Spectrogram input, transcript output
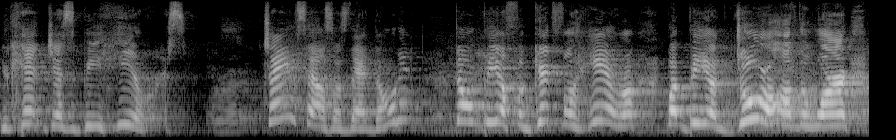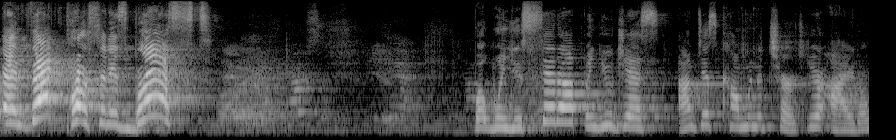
You can't just be hearers. James tells us that, don't it? Don't be a forgetful hearer, but be a doer of the word, and that person is blessed. But when you sit up and you just, I'm just coming to church, you're idle.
